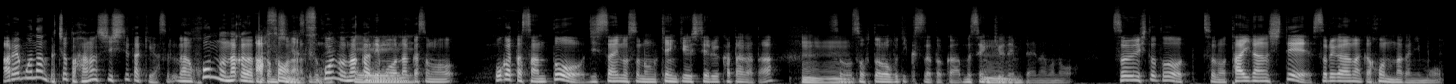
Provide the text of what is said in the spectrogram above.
あれもなんかちょっと話してた気がする。なんか本の中だったかもしれないですけど、ね。へーの中でもなんかその、尾形さんと実際のその研究してる方々、うんうん。そのソフトロボティクスだとか無線給電みたいなものを、そういう人とその対談して、それがなんか本の中にも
